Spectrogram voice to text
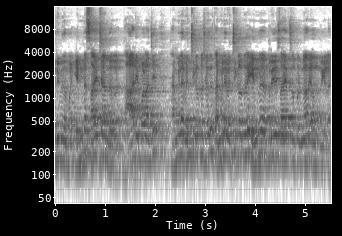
பெருமிதமா என்ன சாதிச்சான்னு தெரியல. தாடி பாலாஜி தமிழை வச்சுக்கிறத சேர்ந்து தமிழை வச்சுக்கிறதுக்கு என்ன பெரிய சாதிச்சு பண்ணாலும் எனக்கு புரியல.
